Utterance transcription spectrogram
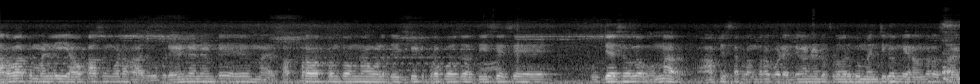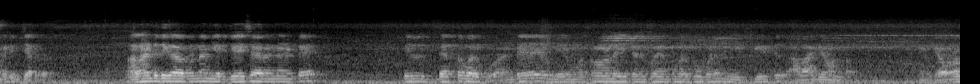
తర్వాత మళ్ళీ ఈ అవకాశం కూడా రాదు. ఇప్పుడు ఏంటంటే సత్ప్రవర్తనతో ఉన్న వాళ్ళది షీట్ ప్రపోజల్ తీసేసే ఉద్దేశంలో ఉన్నారు. ఆఫీసర్లు అందరూ కూడా. ఎందుకంటే ఇప్పటి వరకు మంచిగా మీరు అందరూ సహకరించారు అలాంటిది కాకుండా మీరు చేశారని అంటే టిల్ డెత్ వరకు. అంటే మీరు ముసలి చనిపోయేంత వరకు కూడా మీ షీట్ అలాగే ఉంటాం ఇంకెవరో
